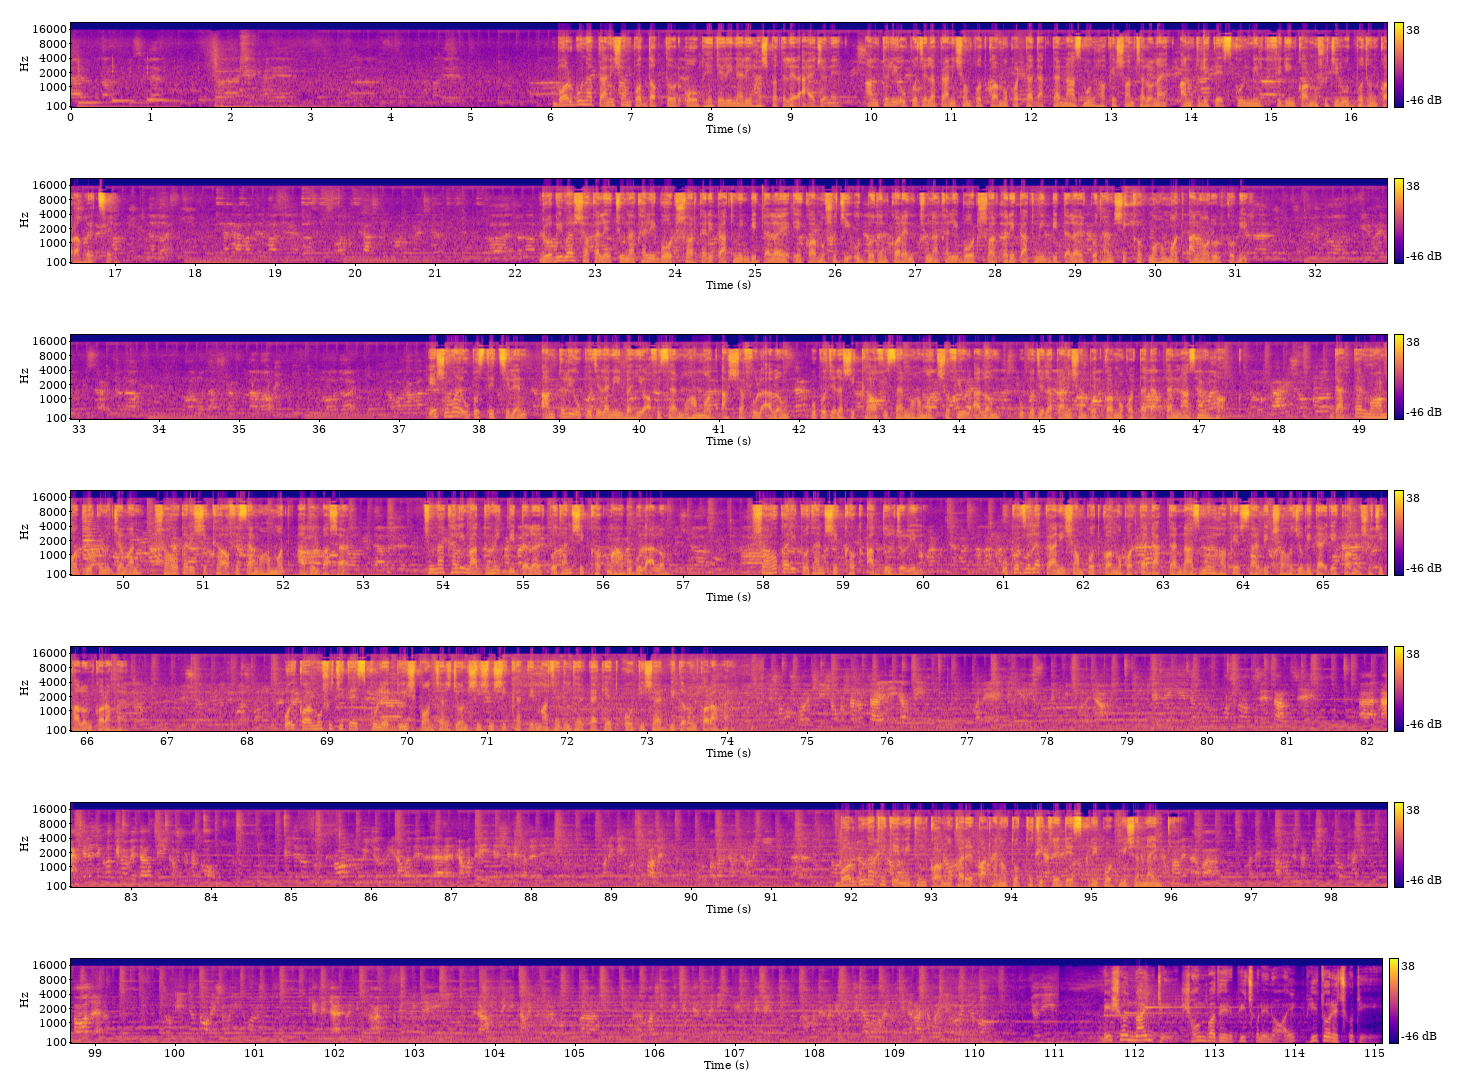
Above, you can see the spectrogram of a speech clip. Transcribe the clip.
Sir প্রধান অতিথি ছিলেন এখানে আমাদের বরগুনা প্রাণী সম্পদ দপ্তর ও ভেটেরিনারি হাসপাতালের আয়োজনে আমতলী উপজেলা প্রাণী সম্পদ কর্মকর্তা ডাক্তার নাজমুল হকের সঞ্চালনায় আমতলীতে স্কুল মিল্ক ফিডিং কর্মসূচির উদ্বোধন করা হয়েছে। রবিবার সকালে চুনাখালী বোর্ড সরকারি প্রাথমিক বিদ্যালয়ে এ কর্মসূচি উদ্বোধন করেন চুনাখালী বোর্ড সরকারি প্রাথমিক বিদ্যালয়ের প্রধান শিক্ষক মোহাম্মদ আনোয়ারুল কবির। এ সময় উপস্থিত ছিলেন আমতলী উপজেলা নির্বাহী অফিসার মোহাম্মদ আশরাফুল আলম, উপজেলা শিক্ষা অফিসার মোহাম্মদ শফিউল আলম, উপজেলা প্রাণী সম্পদ কর্মকর্তা ডাক্তার নাজমুল হক। ডাক্তার মোহাম্মদ রকুনুজ্জামান, সহকারী শিক্ষা অফিসার মোহাম্মদ আবুল বাসার চুনাখালী মাধ্যমিক বিদ্যালয়ের প্রধান শিক্ষক মাহবুবুল আলম। সহকারী প্রধান শিক্ষক আব্দুল জলিল। উপজেলা প্রাণী সম্পদ কর্মকর্তা ডাক্তার নাজমুল হকের সার্বিক সহযোগিতায় এ কর্মসূচি পালন করা হয়। ওই কর্মসূচিতে স্কুলের দুইশ পঞ্চাশ জন শিশু শিক্ষার্থীর মাঝে দুধের প্যাকেট ও টি শার্ট বিতরণ করা হয়। না খেলে যে ক্ষতি হবে তার চেয়ে কষ্টটা কম। এই জন্য দুধ খাওয়া খুবই জরুরি আমাদের আমাদের এই দেশে দেখা যায় যে অনেকেই গরু পালেন গরু পালার কারণে অনেকেই আহ, দুধ খাওয়া- বরগুনা থেকে মিথুন কর্মকারের পাঠানো তথ্যচিত্রে ডেস্ক রিপোর্ট মিশন নাইনটি। মানে ভালো যেটা বিশুদ্ধ খাঁটি দুধ পাওয়া যায় না। তো এই জন্য অনেক সময় কিন্তু মানুষ খেতে যায় না। কিন্তু আমি মনে করি যে এই গ্রাম থেকে কালেক্ট মিশন নাইনটি সংবাদের পিছনে নয় ভিতরে ছুটি।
